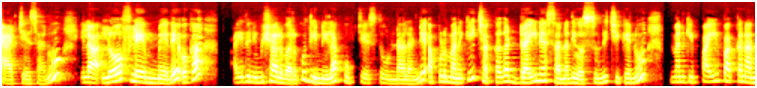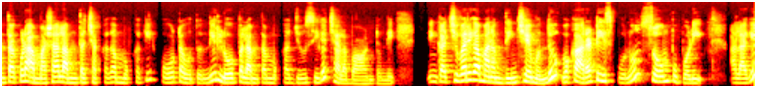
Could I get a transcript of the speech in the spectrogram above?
యాడ్ చేశాను. ఇలా లో ఫ్లేమ్ మీదే ఒక ఐదు నిమిషాల వరకు దీన్ని ఇలా కుక్ చేస్తూ ఉండాలండి. అప్పుడు మనకి చక్కగా డ్రైనెస్ అన్నది వస్తుంది చికెను. మనకి పై పక్కన అంతా కూడా ఆ మసాలా అంతా చక్కగా ముక్కకి కోట్ అవుతుంది. లోపలంతా ముక్క జ్యూసీగా చాలా బాగుంటుంది. ఇంకా చివరిగా మనం దించే ముందు ఒక అర టీ స్పూను సోంపు పొడి అలాగే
